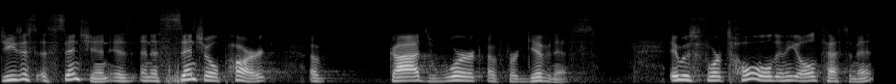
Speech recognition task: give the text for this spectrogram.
Jesus' ascension is an essential part of God's work of forgiveness. It was foretold in the Old Testament,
